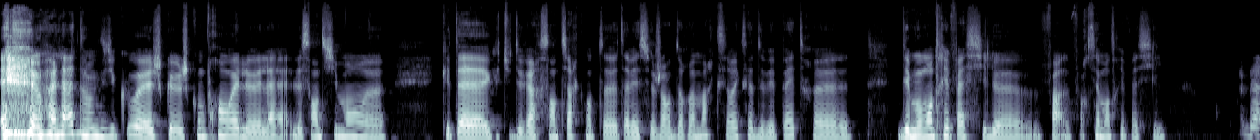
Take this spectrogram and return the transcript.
voilà, donc du coup, je, je comprends ouais, le, le sentiment que, que tu devais ressentir quand tu avais ce genre de remarques. C'est vrai que ça devait pas être des moments très faciles, enfin, forcément très faciles. Bah,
